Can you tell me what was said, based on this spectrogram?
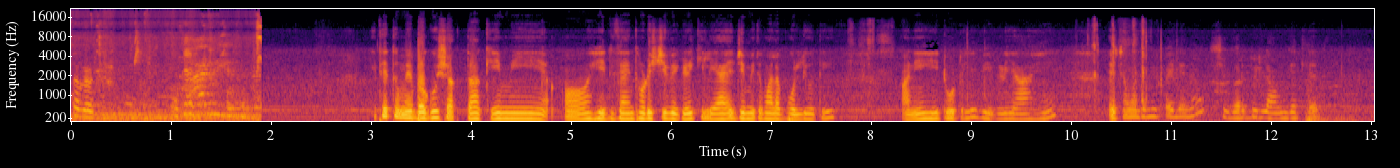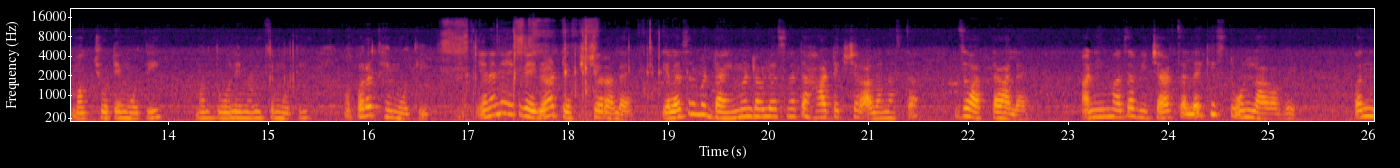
सगळं खा. ओके इथे तुम्ही बघू शकता की मी ही डिझाईन थोडीशी वेगळी केली आहे जी मी तुम्हाला बोलली होती. आणि ही टोटली वेगळी आहे. त्याच्यामध्ये मी पहिले ना शुगर बीड लावून घेतलेत. मग छोटे मोती मग दोन एम एमचे मोती. मग परत हे मोती. याने ना एक वेगळा टेक्स्चर आला आहे याला जर मग डायमंड लावले असं ना तर हा टेक्स्चर आला नसता. जो आत्ता आला आहे आणि माझा विचार चालला आहे की स्टोन लावावे. पण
